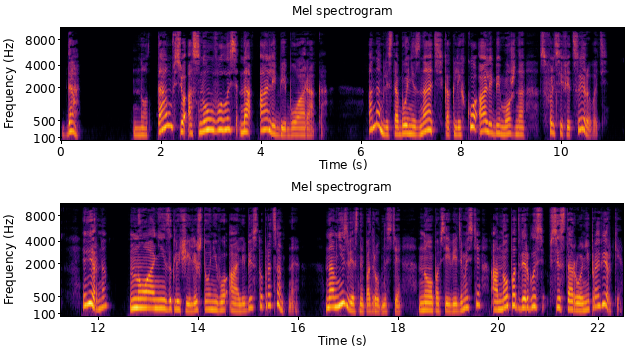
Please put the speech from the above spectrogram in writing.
Да, но там все основывалось на алиби Буарака. А нам ли с тобой не знать, как легко алиби можно сфальсифицировать? Верно. Но они заключили, что у него алиби стопроцентное. Нам неизвестны подробности, но, по всей видимости, оно подверглось всесторонней проверке.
